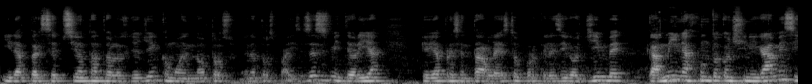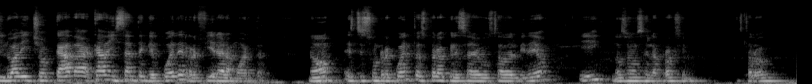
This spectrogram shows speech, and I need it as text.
y la percepción tanto de los Gyojin como en otros, en otros países. Esa es mi teoría. Quería presentarle esto porque les digo, Jinbe camina junto con Shinigamis y lo ha dicho cada, cada instante que puede refiere a la muerte. ¿No? Este es un recuento, espero que les haya gustado el video y nos vemos en la próxima. Hasta luego.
